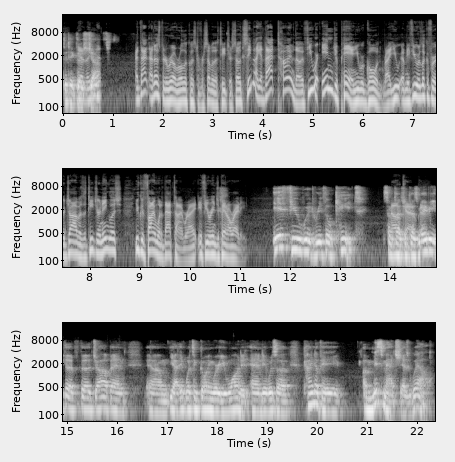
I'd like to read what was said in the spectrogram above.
to take those yeah, jobs. And that I know it's been a real roller coaster for some of the teachers. So it seemed like at that time, though, if you were in Japan, you were golden, right? You, I mean, if you were looking for a job as a teacher in English, you could find one at that time, right? If you were in Japan already. If you would relocate, sometimes okay, because okay. maybe the the job and um, yeah, it wasn't going where you wanted, and it was a kind of a a mismatch as well.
